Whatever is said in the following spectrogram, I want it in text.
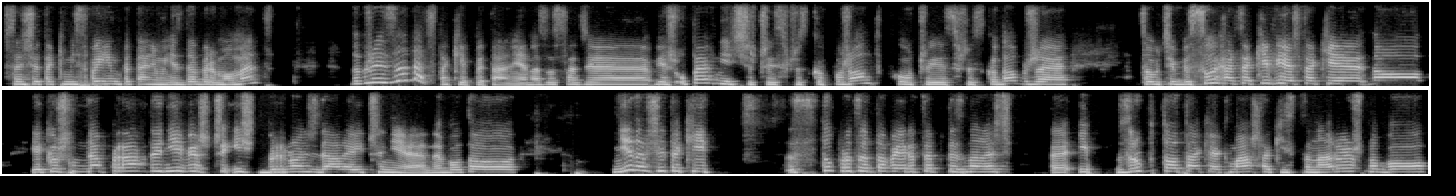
w sensie takimi swoimi pytaniami jest dobry moment, dobrze jest zadać takie pytanie na zasadzie, wiesz, upewnić się, czy jest wszystko w porządku, czy jest wszystko dobrze, co u ciebie słychać, takie wiesz, takie no, jak już naprawdę nie wiesz, czy iść brnąć dalej, czy nie, no bo to nie da się takiej stuprocentowej recepty znaleźć e, i zrób to tak, jak masz taki scenariusz, no bo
